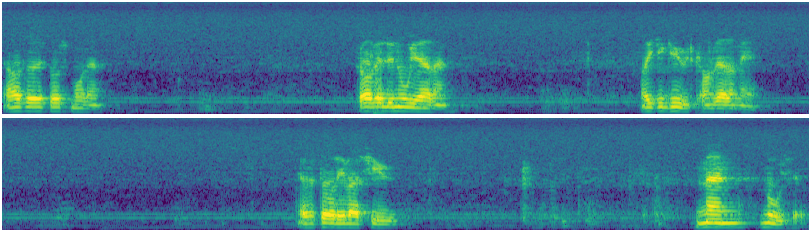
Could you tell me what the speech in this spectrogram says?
Ja, så er spørsmålet Hva vil du nå gjøre når ikke Gud kan være med? Jeg står i vers 7. Men Moses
